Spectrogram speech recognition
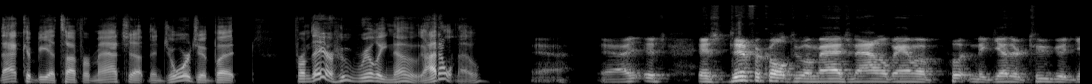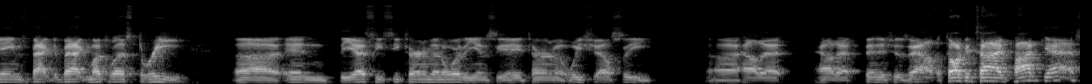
that could be a tougher matchup than Georgia. But from there, who really knows? I don't know. Yeah. Yeah, it's it's difficult to imagine Alabama putting together two good games back to back, much less three, uh, in the SEC tournament or the NCAA tournament. We shall see uh, how that how that finishes out. The Talking Tide podcast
